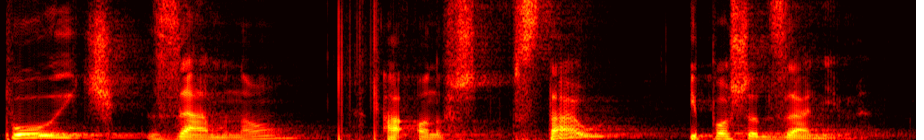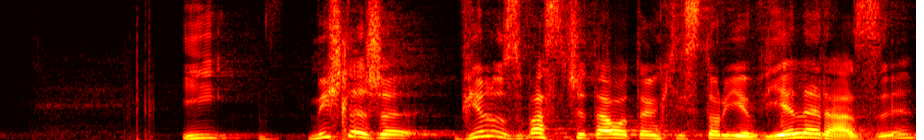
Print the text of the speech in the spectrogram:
pójdź za mną, a on wstał i poszedł za nim. I myślę, że wielu z Was czytało tę historię wiele razy,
